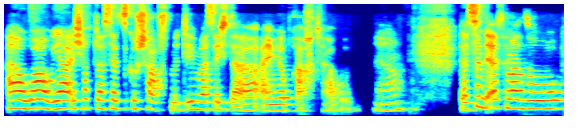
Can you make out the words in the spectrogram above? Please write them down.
Ah, wow, ja, ich habe das jetzt geschafft mit dem, was ich da eingebracht habe. Ja, das sind erstmal so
